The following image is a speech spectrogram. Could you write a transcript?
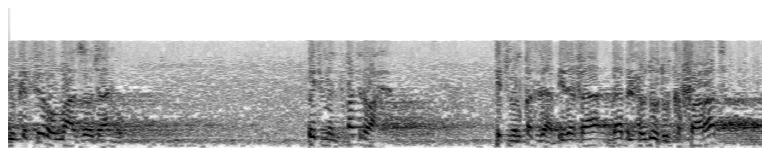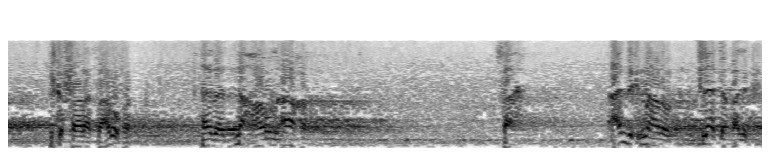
يكفره الله عز وجل عنه. إثم القتل واحد. إثم القتل ذهب إذا فباب الحدود والكفارات. الكفارات معروفة. هذا نهر آخر. صح. عندك النهر ثلاثة قالك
